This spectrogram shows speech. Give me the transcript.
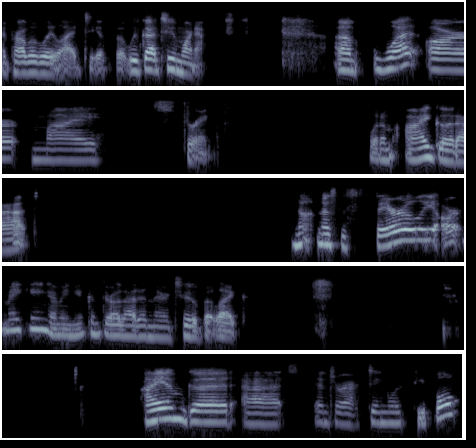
I probably lied to you, but we've got two more now. Um, what are my strengths? What am I good at? Not necessarily art making. I mean, you can throw that in there too, but like, I am good at interacting with people.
